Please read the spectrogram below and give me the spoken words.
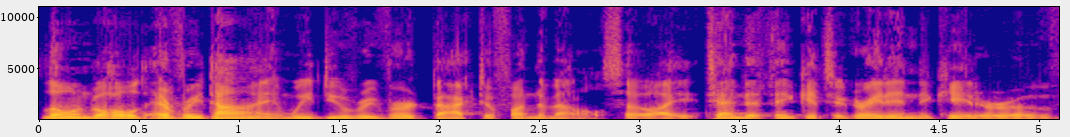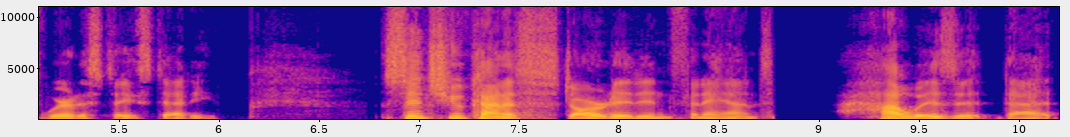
lo and behold, every time we do revert back to fundamentals. So I tend to think it's a great indicator of where to stay steady. Since you kind of started in finance, how is it that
